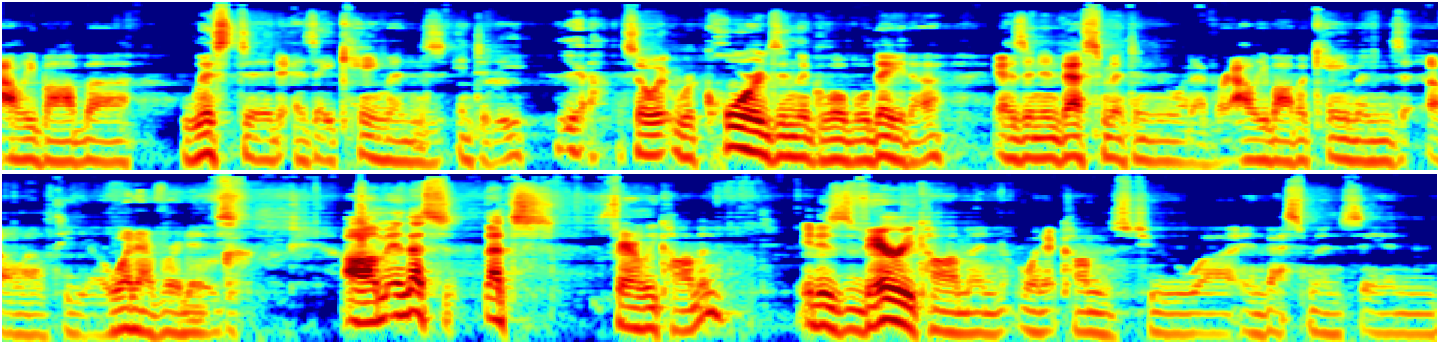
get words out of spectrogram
Alibaba listed as a Caymans entity. Yeah. So it records in the global data as an investment in whatever Alibaba Caymans LLT or whatever it is, um, and that's that's fairly common. It is very common when it comes to uh, investments in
